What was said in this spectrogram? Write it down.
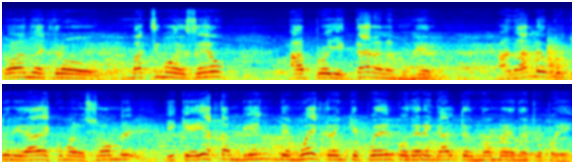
todo nuestro máximo deseo a proyectar a las mujeres, a darle oportunidades como a los hombres y que ellas también demuestren que pueden poner en alto el nombre de nuestro país.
